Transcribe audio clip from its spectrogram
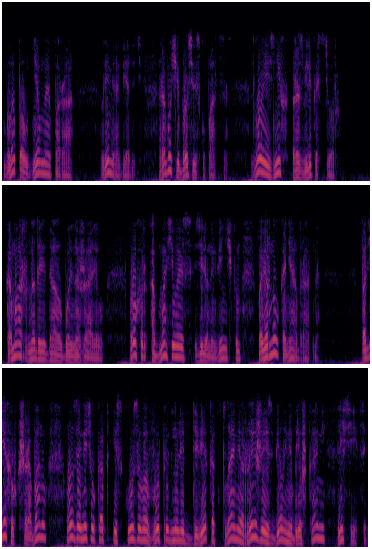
Была полдневная пора, время обедать. Рабочие бросились купаться. Двое из них развели костер. Комар надоедал, больно жалил. Прохор, обмахиваясь зеленым веничком, повернул коня обратно. Подъехав к шарабану, он заметил, как из кузова выпрыгнули две, как пламя, рыжие с белыми брюшками лисицы.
